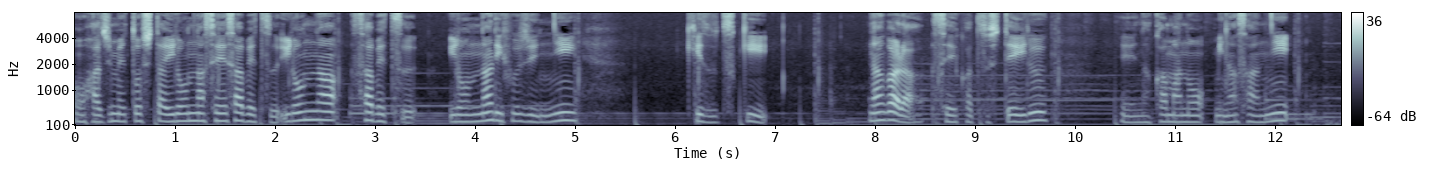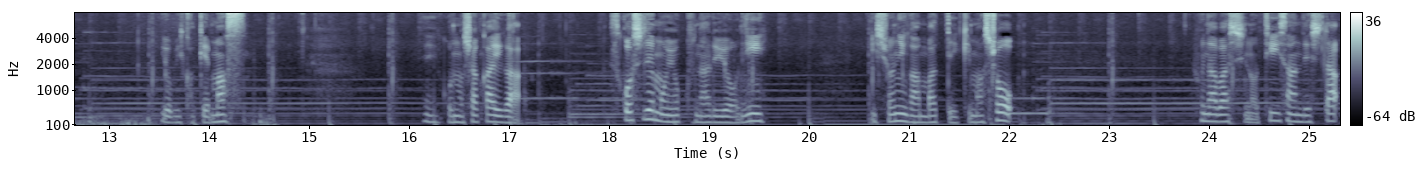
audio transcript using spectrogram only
をはじめとしたいろんな性差別いろんな差別いろんな理不尽に傷つきながら生活している、えー、仲間の皆さんに呼びかけます、えー、この社会が少しでも良くなるように一緒に頑張っていきましょう。船橋市の T さんでした。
